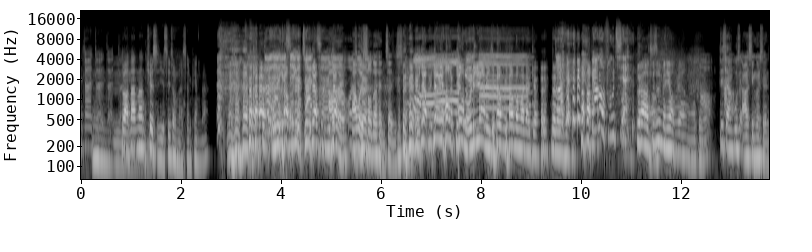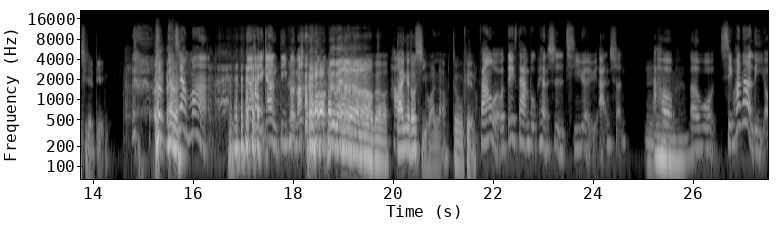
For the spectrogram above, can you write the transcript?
对对对对啊，那那确实也是一种人生片段。对，也是一个转 折。阿伟阿伟说的很正向，要要要要努力让你觉得不要那么那个，对对对，不要那么肤浅。对啊，其实没有没有没有。好，第三部是阿星会生气的电影。不要这样嘛，他也给很低分吗？没有没有没有没有没有，大家应该都喜欢啦这部片。反正我我第三部片是《七月与安生》。然后，嗯、呃，我喜欢他的理由，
